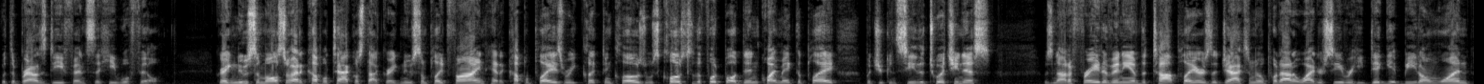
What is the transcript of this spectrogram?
with the Browns defense that he will fill. Greg Newsome also had a couple tackles. Thought Greg Newsome played fine. Had a couple plays where he clicked and closed, was close to the football, didn't quite make the play, but you can see the twitchiness. Was not afraid of any of the top players that Jacksonville put out at wide receiver. He did get beat on one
